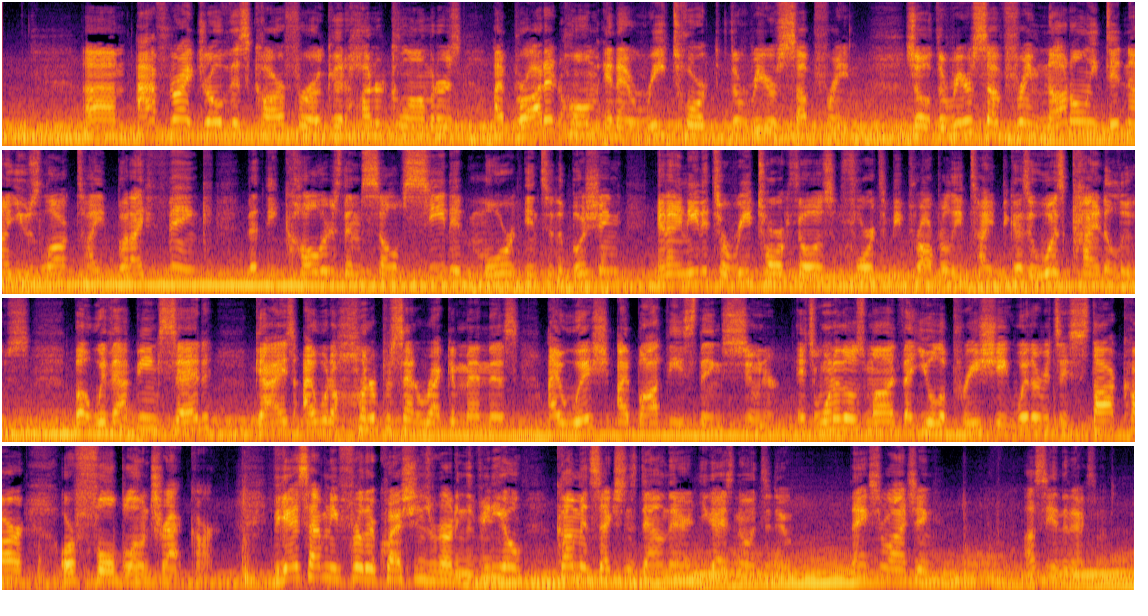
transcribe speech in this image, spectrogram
Um, after I drove this car for a good 100 kilometers, I brought it home and I retorqued the rear subframe. So the rear subframe not only did not use Loctite, but I think that the collars themselves seated more into the bushing and I needed to retorque those for it to be properly tight because it was kind of loose. But with that being said, guys, I would 100% recommend this. I wish I bought these things sooner. It's one of those mods that you'll appreciate whether it's a stock car or full-blown track car. If you guys have any further questions regarding the video, comment sections down there. You guys know what to do. Thanks for watching. I'll see you in the next one.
